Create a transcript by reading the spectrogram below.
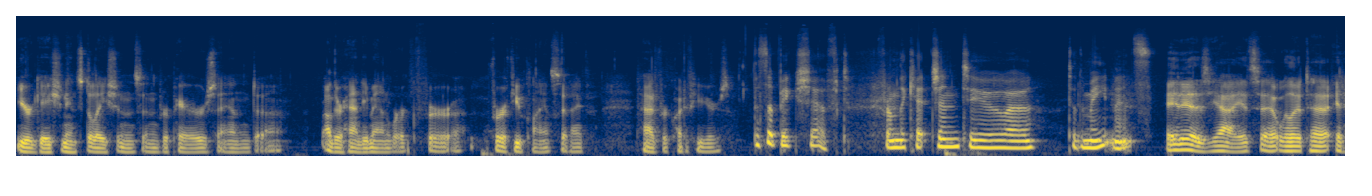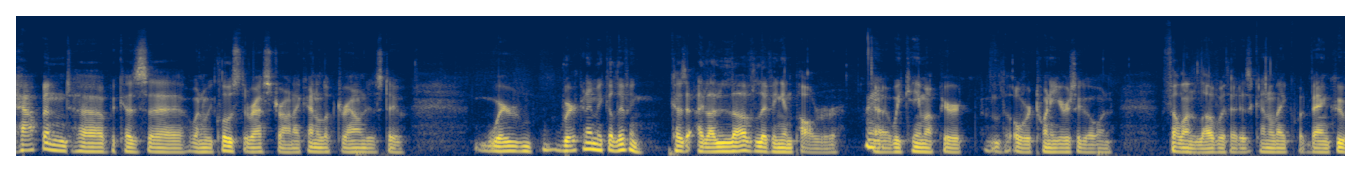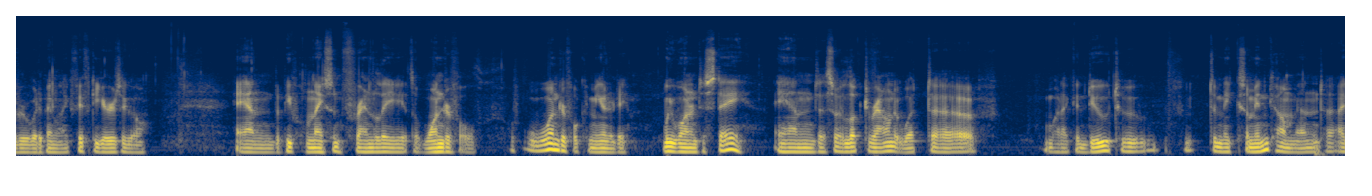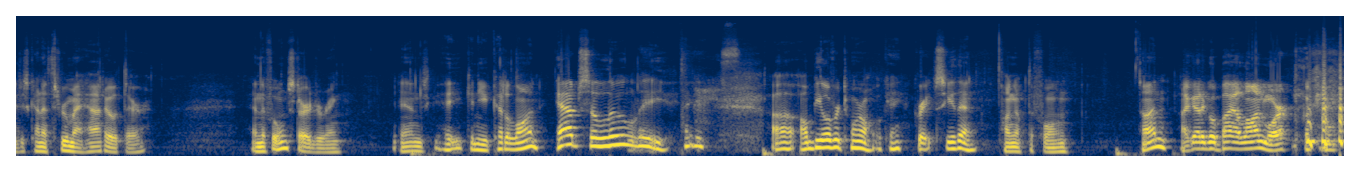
irrigation installations and repairs and uh, other handyman work for uh, for a few clients that I've had for quite a few years. That's a big shift from the kitchen to uh, to the maintenance. It is, yeah. It's well, it it happened because when we closed the restaurant, I kind of looked around as to where where can I make a living because I, love living in Powell River. Right. we came up here over 20 years ago and fell in love with it. It's kind of like what Vancouver would have been like 50 years ago. and the people nice and friendly. It's a wonderful, wonderful community. We wanted to stay, and uh, so I looked around at what uh, what I could do to to make some income, and uh, I just kind of threw my hat out there, and the phone started to ring. And hey, can you cut a lawn? Absolutely. Hey, uh, I'll be over tomorrow. Okay, great. See you then. Hung up the phone. Hon, I got to go buy a lawnmower. Okay.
